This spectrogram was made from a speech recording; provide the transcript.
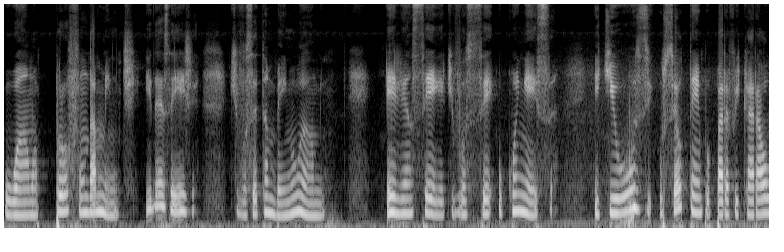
o ama profundamente e deseja que você também o ame. Ele anseia que você o conheça e que use o seu tempo para ficar ao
